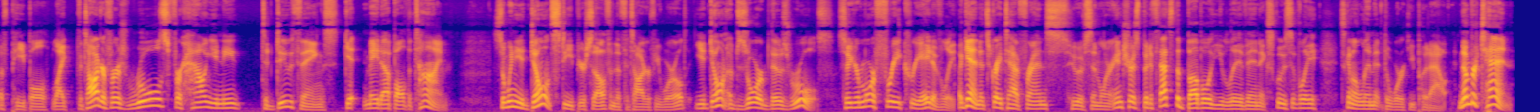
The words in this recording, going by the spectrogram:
of people like photographers, rules for how you need to do things get made up all the time. So when you don't steep yourself in the photography world, you don't absorb those rules. So you're more free creatively. Again, it's great to have friends who have similar interests, but if that's the bubble you live in exclusively, it's going to limit the work you put out. Number 10.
